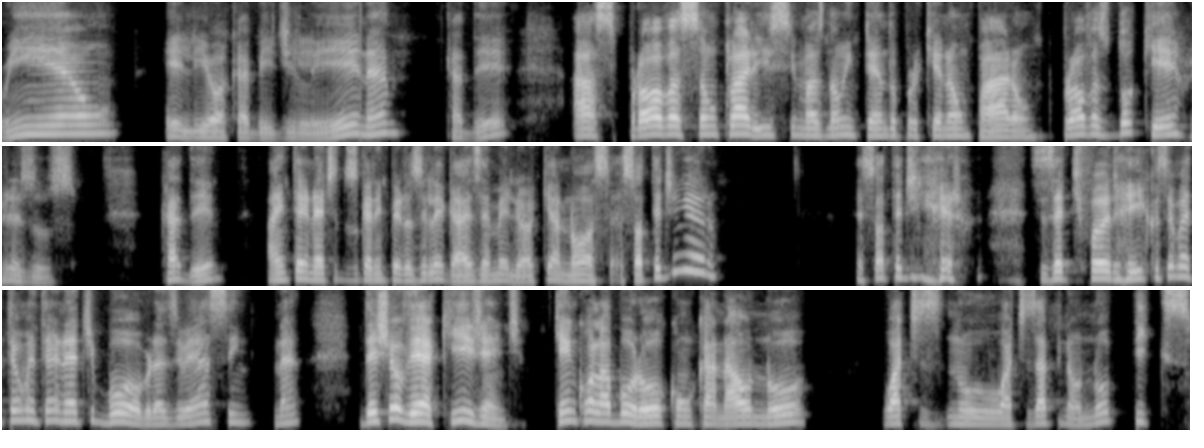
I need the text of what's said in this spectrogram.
Real. Eli eu acabei de ler, né? Cadê? As provas são claríssimas, não entendo por que não param. Provas do quê, Jesus? Cadê? A internet dos garimpeiros ilegais é melhor que a nossa. É só ter dinheiro. É só ter dinheiro. Se você for rico, você vai ter uma internet boa. O Brasil é assim, né? Deixa eu ver aqui, gente, quem colaborou com o canal no WhatsApp, no WhatsApp não, no Pix.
